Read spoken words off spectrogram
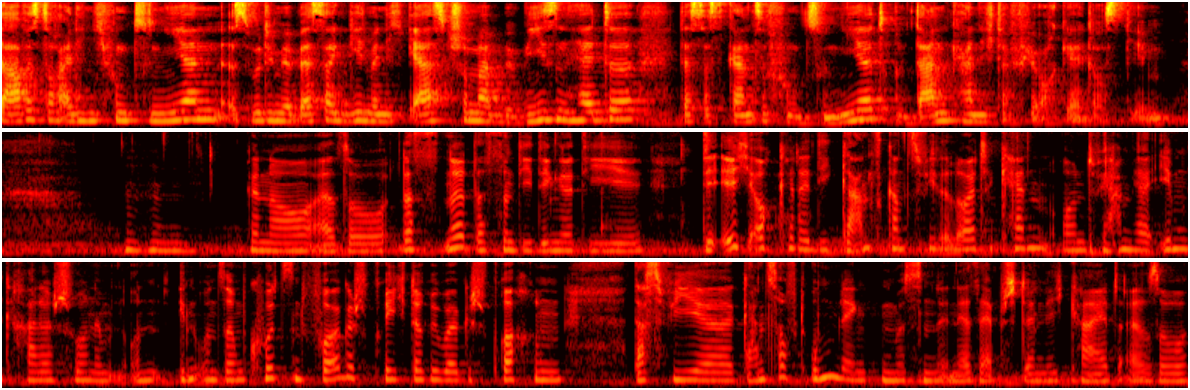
darf es doch eigentlich nicht funktionieren. Es würde mir besser gehen, wenn ich erst schon mal bewiesen hätte, dass das Ganze funktioniert und dann kann ich dafür auch Geld ausgeben. Mhm. Genau, also das, ne, das sind die Dinge, die, die ich auch kenne, die ganz, ganz viele Leute kennen. Und wir haben ja eben gerade schon in, in unserem kurzen Vorgespräch darüber gesprochen, dass wir ganz oft umdenken müssen in der Selbstständigkeit. Also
